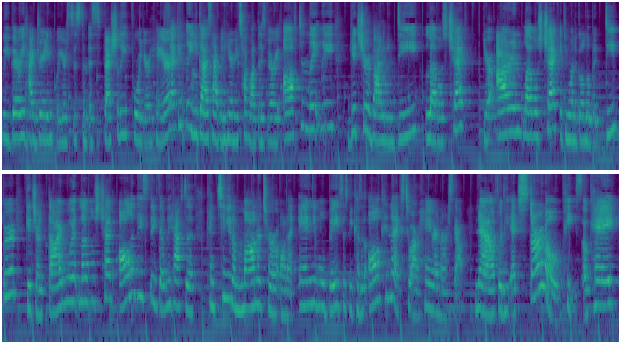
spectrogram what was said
will be very hydrating for your system, especially for your hair. Secondly, you guys have been hearing me talk about this very often lately. Get your vitamin D levels checked your iron levels checked. If you want to go a little bit deeper, get your thyroid levels checked. All of these things that we have to continue to monitor on an annual basis because it all connects to our hair and our scalp. Now, for the external piece, okay,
